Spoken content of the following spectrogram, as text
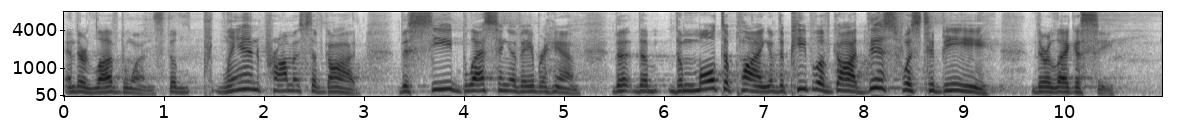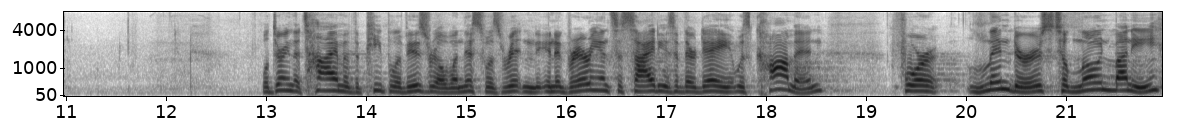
and their loved ones, the land promise of God, the seed blessing of Abraham, the, the, the multiplying of the people of God. This was to be their legacy. Well, during the time of the people of Israel, when this was written, in agrarian societies of their day, it was common for lenders to loan money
